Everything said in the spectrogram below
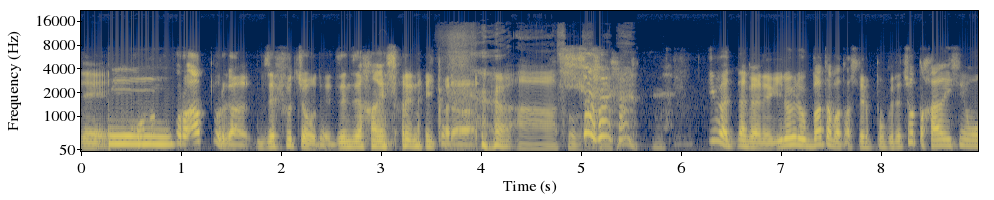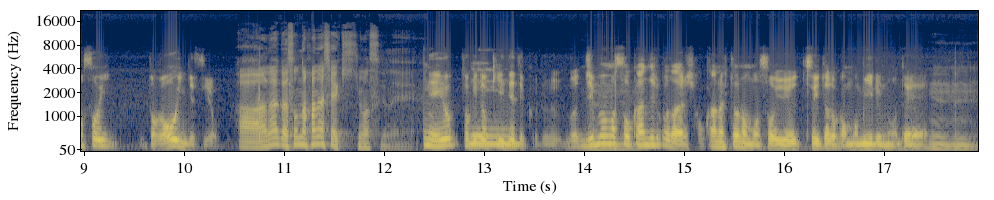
で、ー。このところアップルが絶不調で全然反映されないから、ああそうね。今なんかね、いろいろバタバタしてるっぽくて、ちょっと配信遅いとか多いんですよ。ああなんかそんな話は聞きますよね。ね、よ時々出てくる。自分もそう感じることあるし、他の人のもそういうツイートとかも見るので、うんうん。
